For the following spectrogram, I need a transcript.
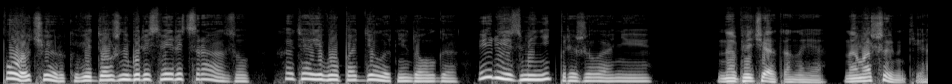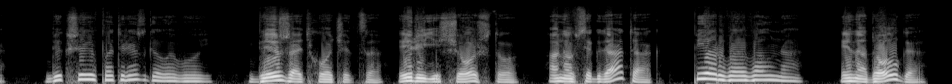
Почерк ведь должны были сверить сразу, хотя его подделать недолго. Или изменить при желании. Напечатанные, на машинке. Бекшеев потряс головой. Бежать хочется. Или еще что. Оно всегда так? Первая волна. И надолго?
